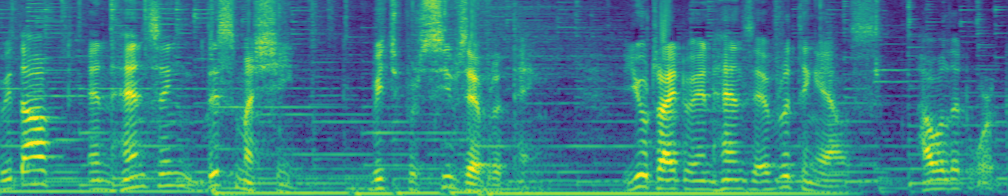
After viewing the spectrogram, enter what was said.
Without enhancing this machine, which perceives everything, you try to enhance everything else, how will that work?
